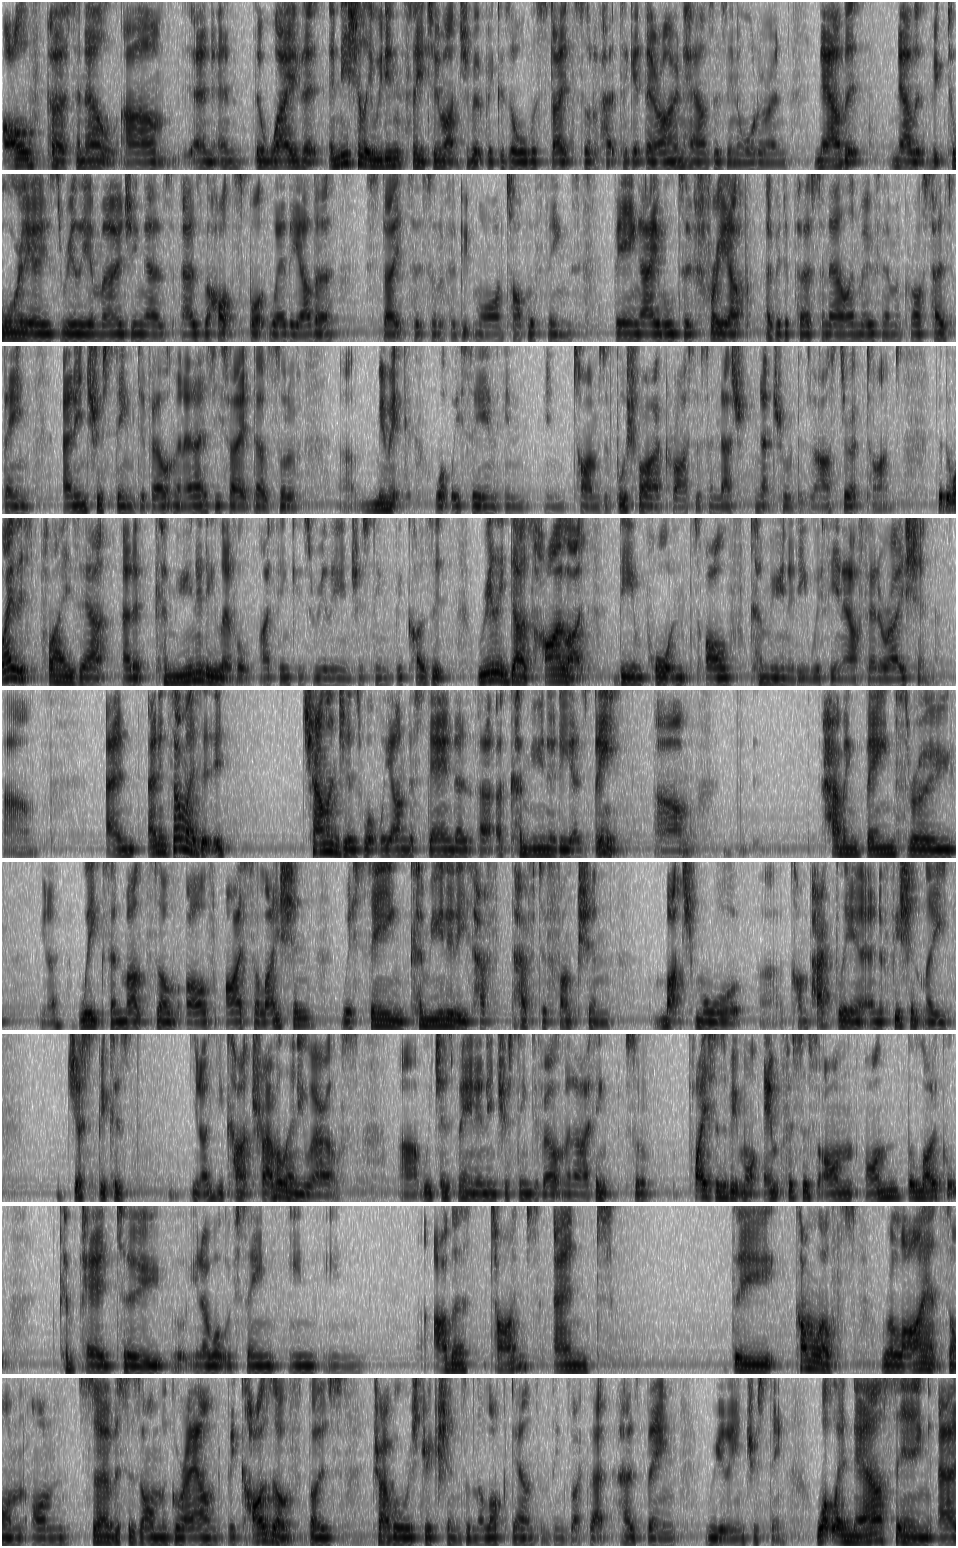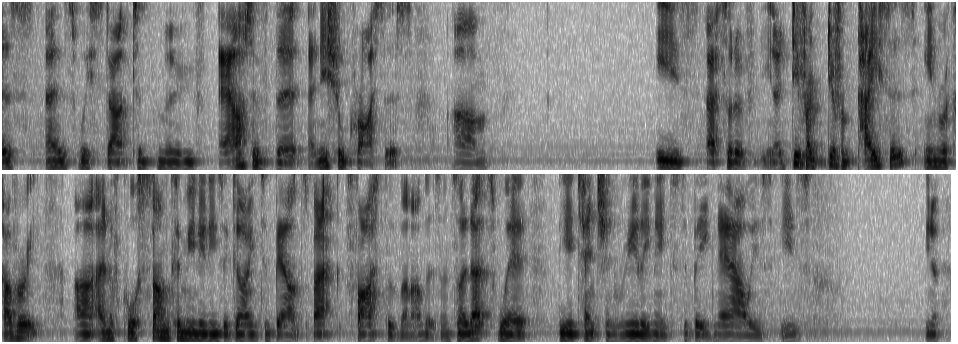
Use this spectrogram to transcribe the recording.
of personnel um, and and the way that initially we didn't see too much of it because all the states sort of had to get their own houses in order, and now that now that Victoria is really emerging as as the hotspot where the other states are sort of a bit more on top of things, being able to free up a bit of personnel and move them across has been an interesting development. And as you say, it does sort of uh, mimic what we see in, in, in times of bushfire crisis and nat- natural disaster at times. But the way this plays out at a community level, I think, is really interesting because it really does highlight the importance of community within our federation. Um, and, and in some ways, it, it, challenges what we understand as a, community as being. Um, having been through you know weeks and months of, of isolation, we're seeing communities have, have to function much more uh, compactly and efficiently just because you know you can't travel anywhere else, uh, which has been an interesting development. And I think sort of places a bit more emphasis on on the local compared to you know what we've seen in in other times and the Commonwealth's reliance on on services on the ground because of those travel restrictions and the lockdowns and things like that has been really interesting. What we're now seeing as as we start to move out of the initial crisis um, is a sort of you know different different paces in recovery, uh, and of course some communities are going to bounce back faster than others, and so that's where the attention really needs to be now. Is is you know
